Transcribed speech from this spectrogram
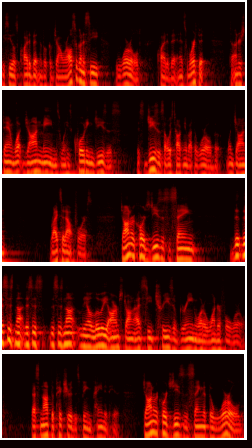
We see those quite a bit in the book of John. We're also going to see world quite a bit, and it's worth it to understand what John means when he's quoting Jesus. It's Jesus always talking about the world, but when John writes it out for us, John records Jesus as saying, "This is not this is this is not you know Louis Armstrong. I see trees of green. What a wonderful world." That's not the picture that's being painted here. John records Jesus as saying that the world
